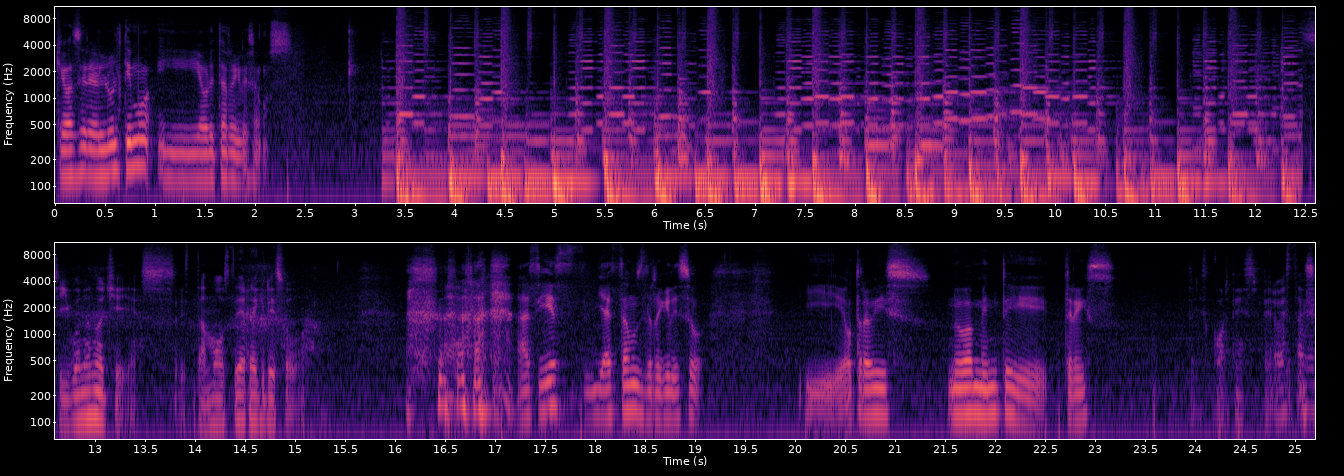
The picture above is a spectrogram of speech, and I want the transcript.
que va a ser el último y ahorita regresamos. Noches, estamos de regreso. Así es, ya estamos de regreso. Y otra vez, nuevamente tres. Tres cortes, pero esta vez,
